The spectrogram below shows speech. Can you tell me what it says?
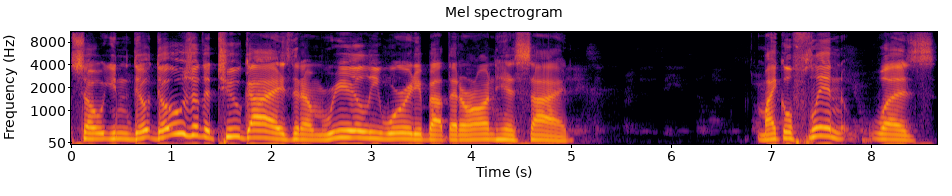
So you know, th- those are the two guys that I'm really worried about that are on his side. Michael Flynn was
